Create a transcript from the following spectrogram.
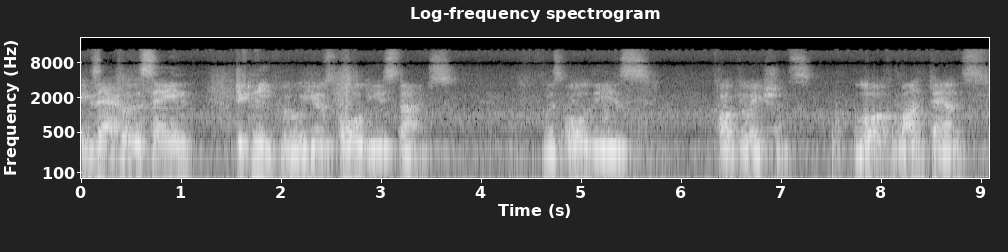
exactly the same technique we will use all these times with all these calculations. Log 1 tenth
